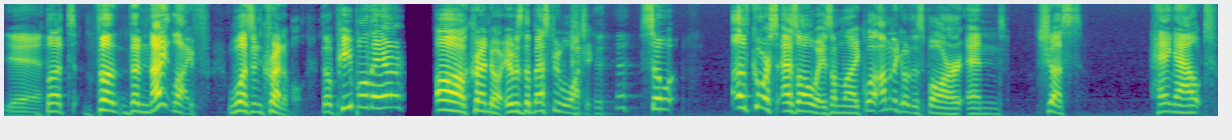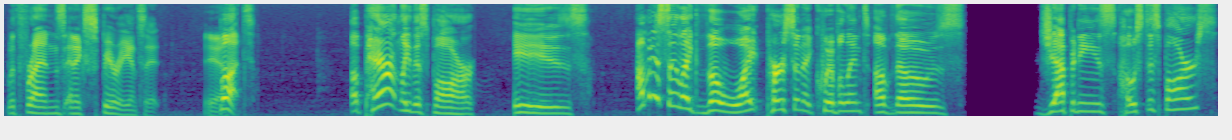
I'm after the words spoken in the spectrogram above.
yeah. But the the nightlife was incredible. The people there, oh, Crendor, it was the best people watching. so, of course, as always, I'm like, well, I'm gonna go to this bar and just hang out with friends and experience it. yeah. But apparently, this bar is, I'm gonna say, like the white person equivalent of those Japanese hostess bars.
